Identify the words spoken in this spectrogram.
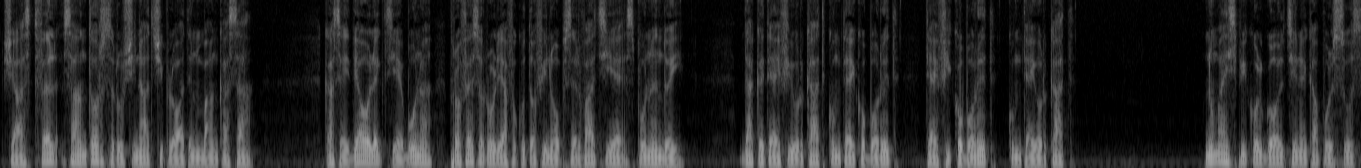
și astfel s-a întors rușinat și plouat în banca sa. Ca să-i dea o lecție bună, profesorul i-a făcut o fină observație spunându-i Dacă te-ai fi urcat cum te-ai coborât, te-ai fi coborât cum te-ai urcat. Numai spicul gol ține capul sus,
